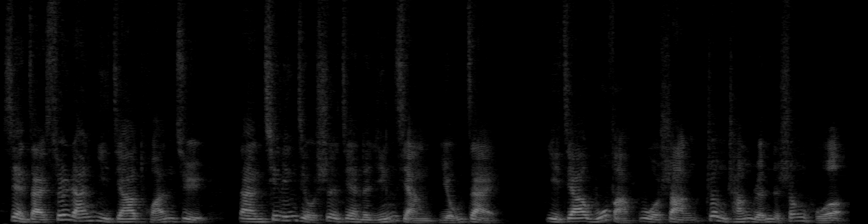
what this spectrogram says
现在虽然一家团聚。但七零九事件的影响犹在，一家无法过上正常人的生活。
